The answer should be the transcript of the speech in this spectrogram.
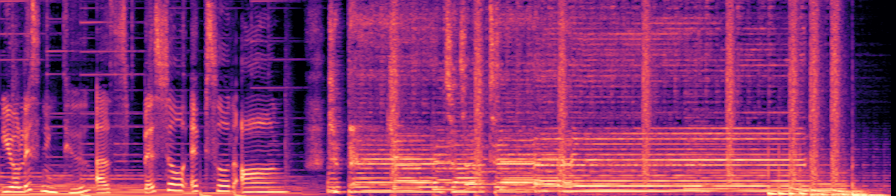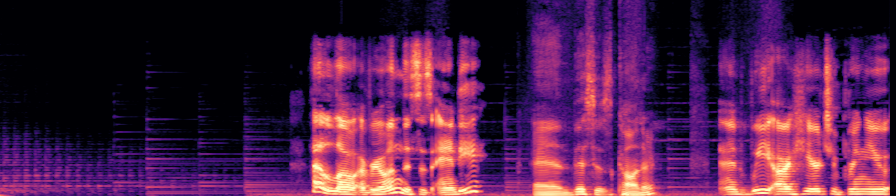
You're listening to a special episode on Japan Top 10. Hello, everyone. This is Andy, And this is Connor. and we are here to bring you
